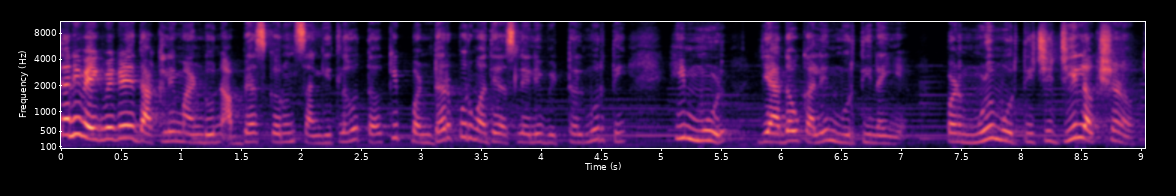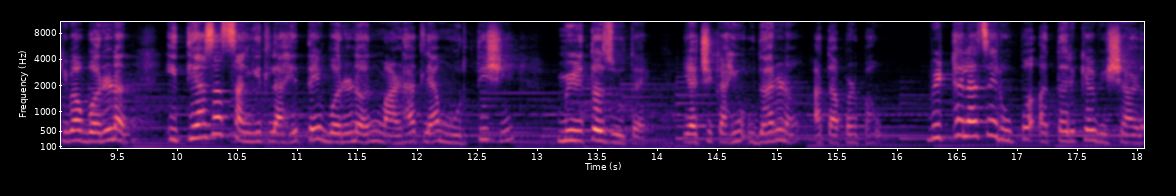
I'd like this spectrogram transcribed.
त्यांनी वेगवेगळे दाखले मांडून अभ्यास करून सांगितलं होतं की पंढरपूरमध्ये असलेली विठ्ठल मूर्ती ही मूळ यादवकालीन मूर्ती नाही आहे पण मूळ मूर्तीची जी लक्षणं किंवा वर्णन इतिहासात सांगितलं आहे ते वर्णन माढातल्या मूर्तीशी मिळतं जुळत आहे याची काही उदाहरणं आता आपण पाहू. विठ्ठलाचे रूप अतर्क्य विशाळ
